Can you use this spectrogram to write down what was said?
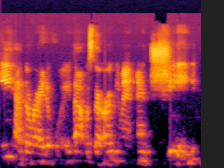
he had the right of way. That was their argument. And she,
